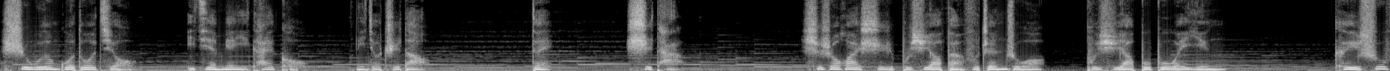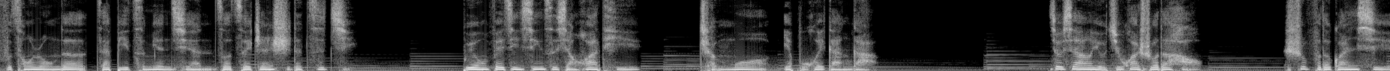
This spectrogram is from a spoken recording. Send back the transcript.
是无论过多久，一见面一开口，你就知道，对，是他。是说话时不需要反复斟酌，不需要步步为营。可以舒服从容的在彼此面前做最真实的自己，不用费尽心思想话题，沉默也不会尴尬。就像有句话说得好，舒服的关系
